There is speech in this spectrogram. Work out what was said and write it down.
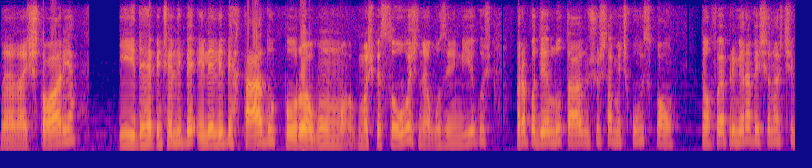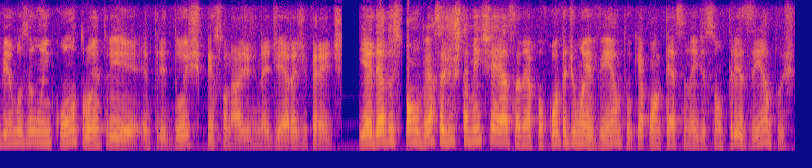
né, na história e de repente ele, liber- ele é libertado por algum- algumas pessoas, né, alguns inimigos, para poder lutar justamente com o Spawn. Então foi a primeira vez que nós tivemos um encontro entre, entre dois personagens né, de eras diferentes. E a ideia do Spawn Verso é justamente essa, né? Por conta de um evento que acontece na edição 300,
